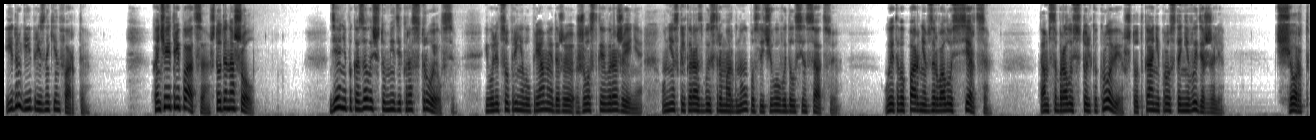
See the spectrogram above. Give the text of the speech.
и другие признаки инфаркта. «Кончай трепаться! Что ты нашел?» Диане показалось, что медик расстроился. Его лицо приняло упрямое, даже жесткое выражение. Он несколько раз быстро моргнул, после чего выдал сенсацию. У этого парня взорвалось сердце. Там собралось столько крови, что ткани просто не выдержали. «Черт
